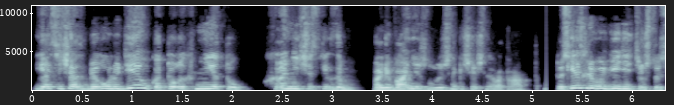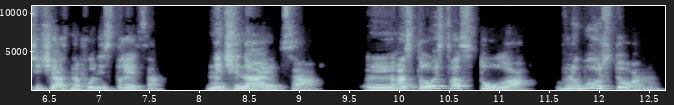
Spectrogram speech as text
я сейчас беру людей, у которых нет хронических заболеваний желудочно-кишечного тракта. То есть если вы видите, что сейчас на фоне стресса начинаются э, расстройства стула в любую сторону,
